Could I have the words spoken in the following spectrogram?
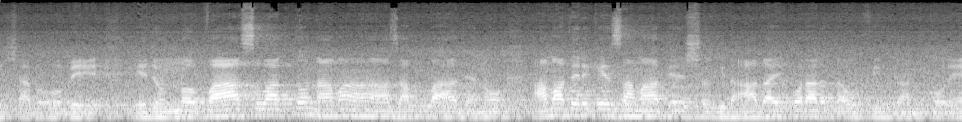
হিসাব হবে। এজন্য পাঁচ ওয়াক্ত নামাজ আল্লাহ যেন আমাদেরকে জামাতের সহিত আদায় করার তৌফিক দান করেন।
